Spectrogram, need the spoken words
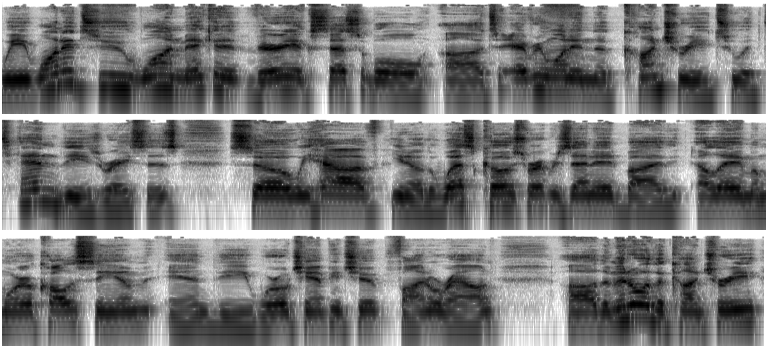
we wanted to one make it very accessible uh, to everyone in the country to attend these races so we have you know the west coast represented by the la memorial coliseum and the world championship final round uh, the middle of the country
